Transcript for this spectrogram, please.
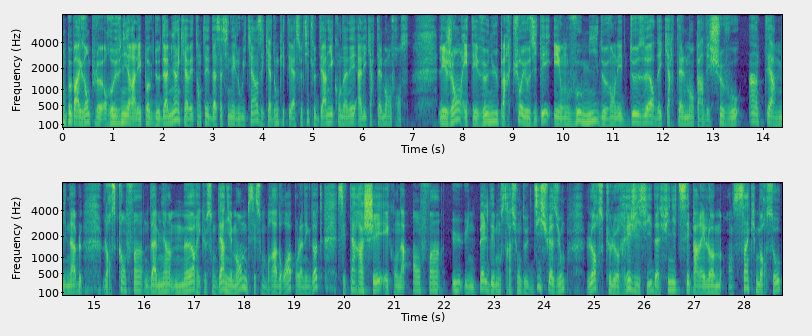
On peut par exemple revenir à l'époque de Damien qui avait tenté d'assassiner Louis XV et qui a donc été à ce titre le dernier condamné à l'écartèlement en France. Les gens étaient venus par curiosité et ont vomi devant les deux heures d'écartèlement par des chevaux interminables lorsqu'enfin Damien meurt et que son dernier membre, c'est son bras droit pour l'anecdote, s'est arraché et qu'on a enfin eu une belle démonstration de dissuasion lorsque le régicide a fini de séparer l'homme en cinq morceaux,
